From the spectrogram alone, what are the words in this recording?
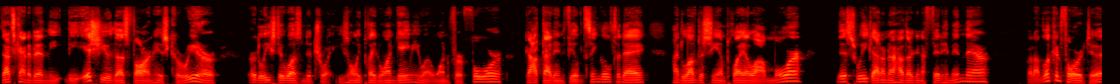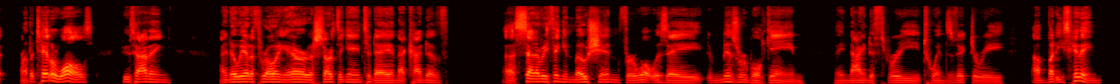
That's kind of been the the issue thus far in his career, or at least it was in Detroit. He's only played one game. He went one for four, got that infield single today. I'd love to see him play a lot more this week. I don't know how they're going to fit him in there but I'm looking forward to it. Uh, but Taylor Walls, who's having, I know we had a throwing error to start the game today, and that kind of uh, set everything in motion for what was a miserable game, a nine to three Twins victory. Uh, but he's hitting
